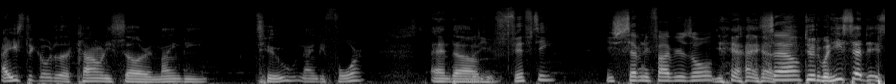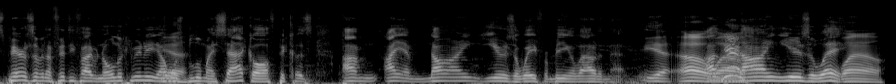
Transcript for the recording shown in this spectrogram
I used to go to the Comedy Cellar in 92, 94. and um, what are you, 50? You 75 years old? Yeah, yeah. Sal? Dude, when he said his parents live in a 55 and older community, I almost blew my sack off because I'm I am nine years away from being allowed in that. Yeah. Oh, I'm wow. nine years away. Wow.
